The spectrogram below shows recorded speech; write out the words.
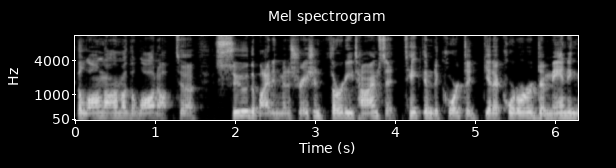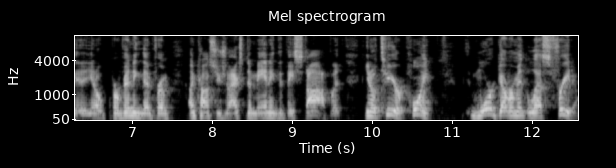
the long arm of the law to, to, sue the Biden administration 30 times to take them to court to get a court order demanding, you know, preventing them from unconstitutional acts, demanding that they stop. But, you know, to your point, more government, less freedom,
